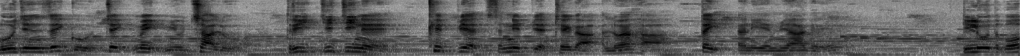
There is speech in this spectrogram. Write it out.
ငိုခြင်းစိတ်ကိုကြိတ်မိတ်မျိုးချလို့သတိကြီးကြီးနဲ့ခစ်ပြက်စနစ်ပြက်ထဲကအလွမ်းဟာတိတ်အန္တရာယ်များကြတယ်ဒီလိုသဘော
